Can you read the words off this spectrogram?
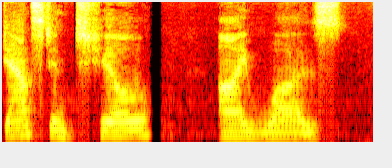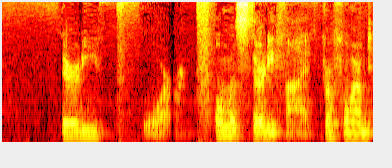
danced until I was 34, almost 35, performed.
